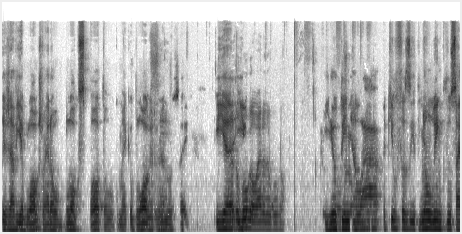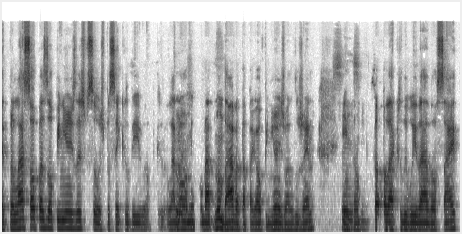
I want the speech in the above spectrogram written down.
eu, já havia blogs, não era o Blogspot ou como é que o Blogger, não sei. E, era do Google, eu, era do Google. E eu tinha lá, aquilo fazia, tinha um link do site para lá só para as opiniões das pessoas, para ser credível. Porque lá pois. normalmente não dava, não dava, para pagar opiniões ou algo do género. Sim, então, sim. só para dar credibilidade ao site,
